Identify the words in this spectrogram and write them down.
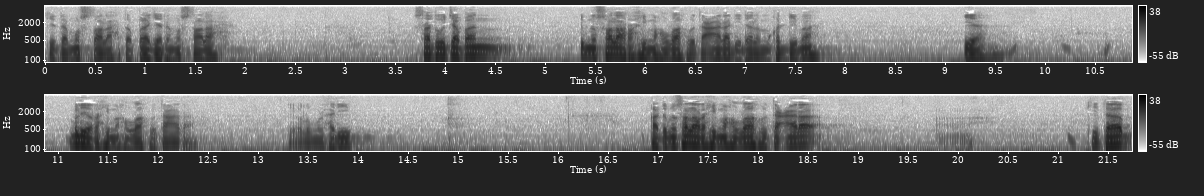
kita mustalah atau pelajaran mustalah satu ucapan Ibnu Salah rahimahullahu taala di dalam mukaddimah ya beliau rahimahullahu taala di ulumul hadis kata Ibnu Salah rahimahullahu taala kitab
